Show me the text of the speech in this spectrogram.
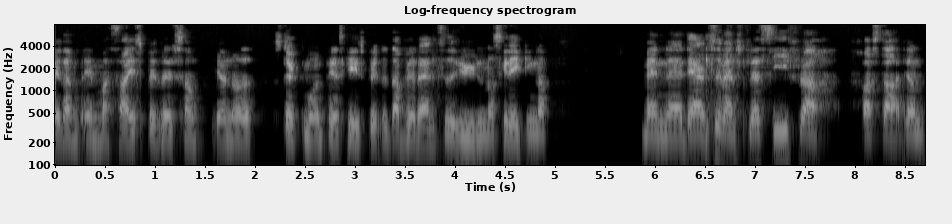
eller en Marseille-spiller som gjør noe stygt mot en PSG-spiller. Da blir det alltid hylen og skriking. Men uh, det er alltid vanskelig å si fra, fra stadion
